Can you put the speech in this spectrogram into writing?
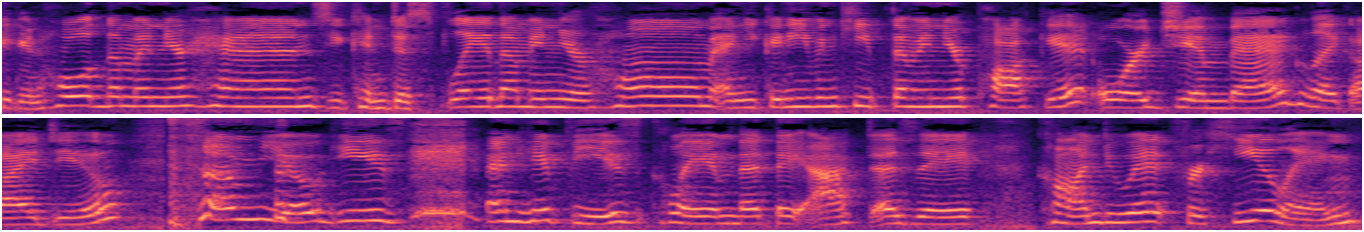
you can hold them in your hands, you can display them in your home, and you can even keep them in your pocket or gym bag like I do. Some yogis and hippies claim that they act as a conduit for healing,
